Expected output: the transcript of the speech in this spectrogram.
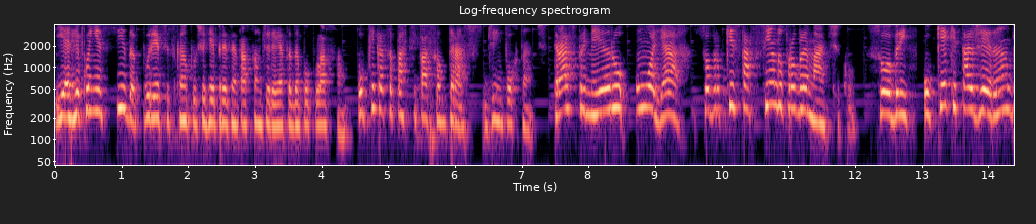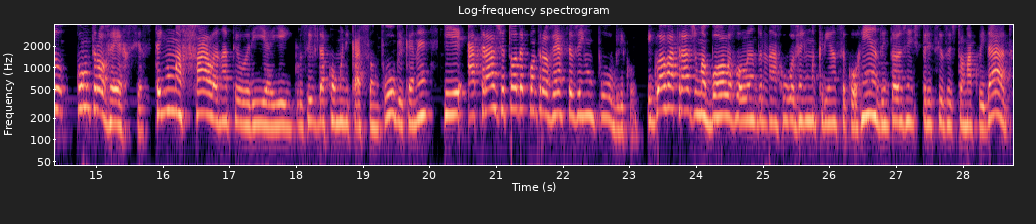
e é reconhecida por esses campos de representação direta da população. O que, que essa participação traz de importante? Traz primeiro um olhar sobre o que está sendo problemático, sobre o que que está gerando controvérsias. Tem uma fala na teoria aí, inclusive da comunicação pública, né, que atrás de toda controvérsia vem um público. Igual atrás de uma bola rolando na rua vem uma criança correndo, então a gente precisa de tomar cuidado.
